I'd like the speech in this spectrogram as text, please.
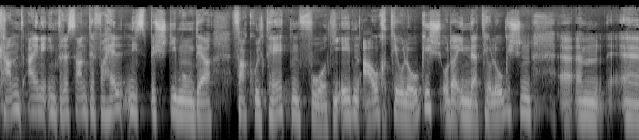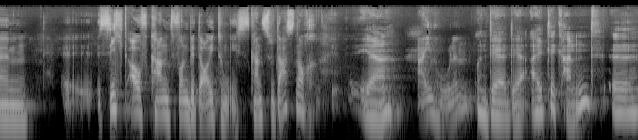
Kant eine interessante Verhältnisbestimmung der Fakultäten vor, die eben auch theologisch oder in der theologischen äh, ähm, ähm, äh, Sicht auf Kant von Bedeutung ist. Kannst du das noch ja. Einholen? Und der, der alte Kant, äh,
